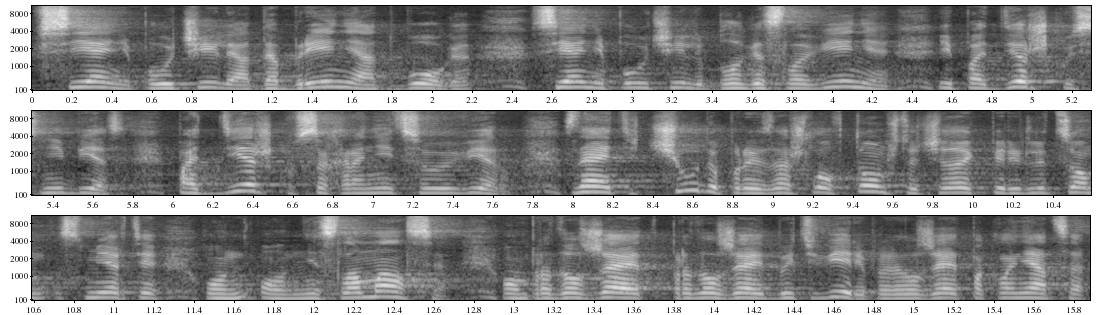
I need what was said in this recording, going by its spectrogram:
все они получили одобрение от Бога, все они получили благословение и поддержку с небес, поддержку сохранить свою веру. Знаете, чудо произошло в том, что человек перед лицом смерти, он, он не сломался, он продолжает, продолжает быть в вере, продолжает поклоняться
